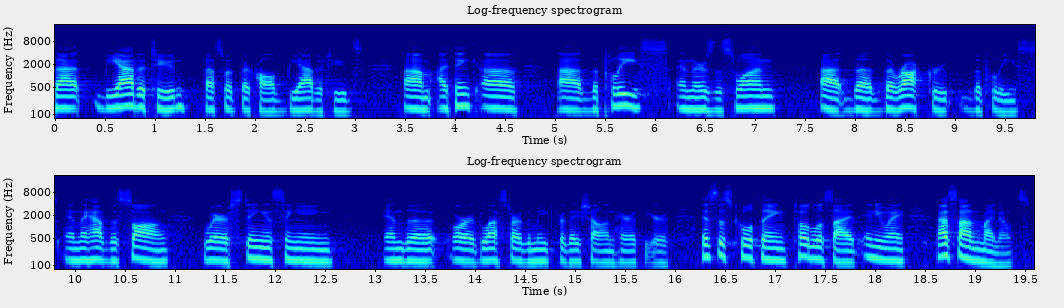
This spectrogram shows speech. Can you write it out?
that beatitude, that's what they're called, beatitudes, um, I think of uh, the police, and there's this one uh, the the rock group, the Police, and they have this song where Sting is singing, and the or blessed are the meek, for they shall inherit the earth. It's this cool thing. Total aside. Anyway, that's not in my notes.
